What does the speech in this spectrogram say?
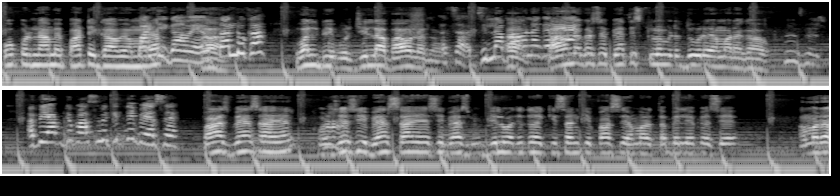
प्रॉपर नाम है पाटी गाँव है हमारा पाटी गाँव है हाँ, तालुका वल्लभीपुर जिला भावनगर अच्छा जिला भावनगर भावनगर से पैंतीस किलोमीटर दूर है हमारा गाँव। अभी आपके पास में कितनी भैंस है पाँच भैंस आए हैं और हाँ। जैसी भैंस आए ऐसी भैंस दिलवा देता है किसान के पास से हमारे तबेले पे से हमारा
